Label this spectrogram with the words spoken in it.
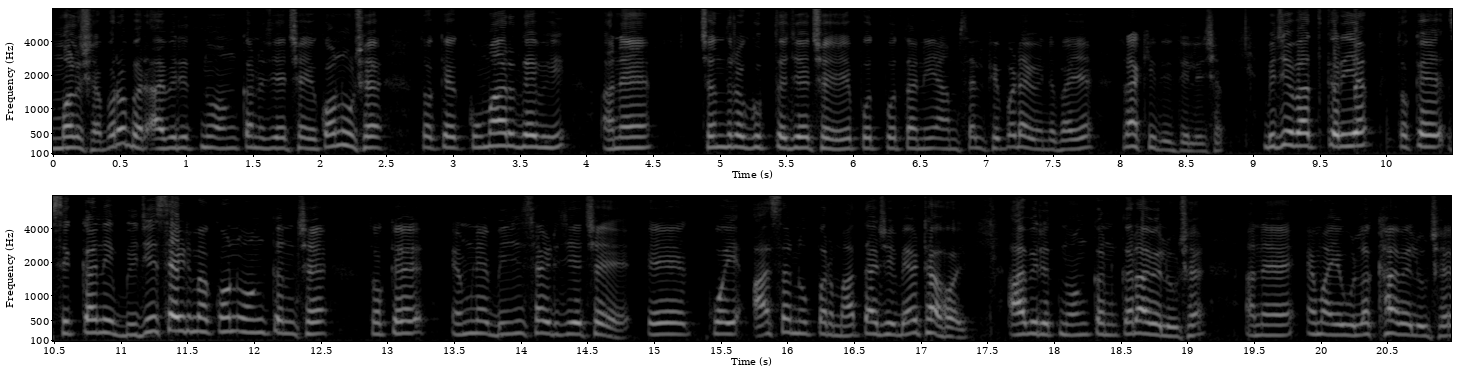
મળશે. બરાબર? આવી રીતનું અંકન જે છે એ કોનું છે? તો કે કુમારદેવી અને ચંદ્રગુપ્ત જે છે એ પોતપોતાની આમ સેલ્ફી પડાવીને ભાઈએ રાખી દીધેલી છે. બીજી વાત કરીએ તો કે સિક્કાની બીજી સાઈડમાં કોનું અંકન છે? તો કે એમને બીજી સાઈડ જે છે એ કોઈ આસન ઉપર માતાજી બેઠા હોય, આવી રીતનું અંકન કરાવેલું છે અને એમાં એવું લખાવેલું છે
